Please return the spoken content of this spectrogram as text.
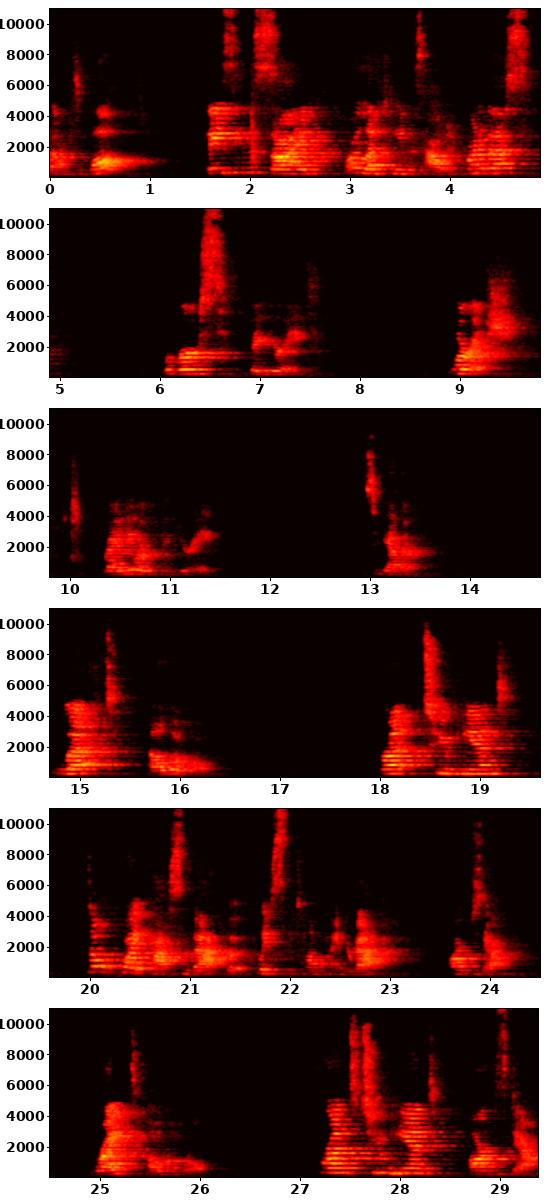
thumb to ball, facing the side. Our left hand is out in front of us. Reverse figure eight. Flourish. Regular figure eight. Together. Left elbow roll front two hand. Don't quite pass the back, but place the baton behind your back. Arms down. Right elbow roll. Front two hand, arms down.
